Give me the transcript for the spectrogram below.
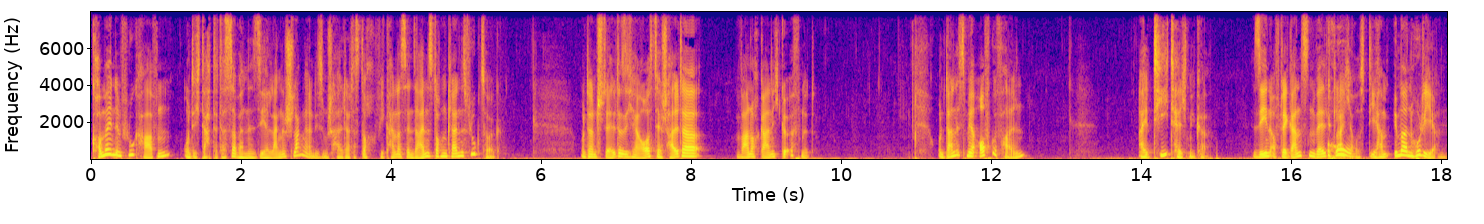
komme in den Flughafen und ich dachte, das ist aber eine sehr lange Schlange an diesem Schalter. Das doch, wie kann das denn sein? Das ist doch ein kleines Flugzeug. Und dann stellte sich heraus, der Schalter war noch gar nicht geöffnet. Und dann ist mir aufgefallen, IT-Techniker sehen auf der ganzen Welt Oh. gleich aus. Die haben immer ein Hoodie an.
